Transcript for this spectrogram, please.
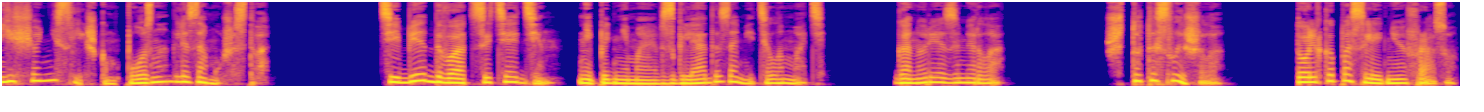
еще не слишком поздно для замужества". Тебе двадцать один, не поднимая взгляда, заметила мать. Ганория замерла. «Что ты слышала?» Только последнюю фразу.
